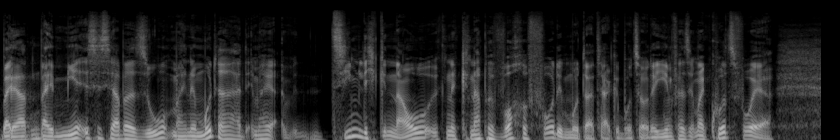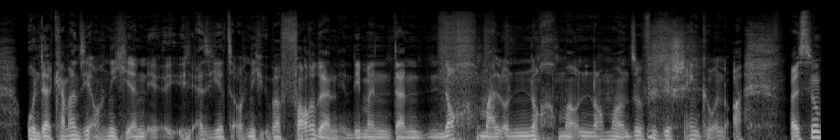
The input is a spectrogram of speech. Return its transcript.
Bei, werden? bei mir ist es ja aber so, meine Mutter hat immer ziemlich genau eine knappe Woche vor dem Muttertag Geburtstag oder jedenfalls immer kurz vorher. Und da kann man sie auch nicht, also jetzt auch nicht überfordern, indem man dann nochmal und nochmal und nochmal und so viele Geschenke und, oh, weißt du,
